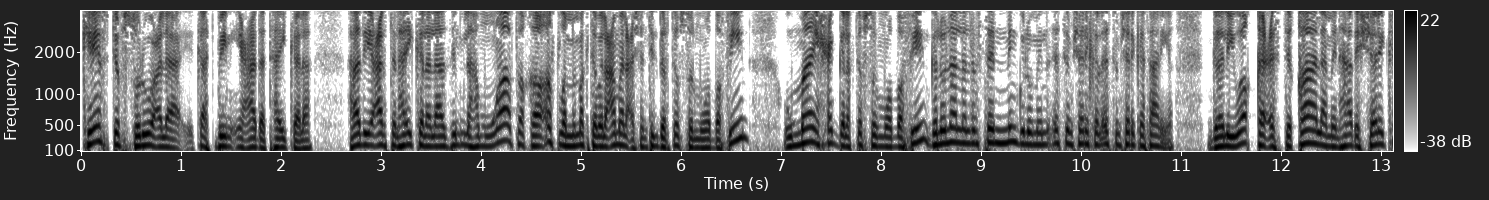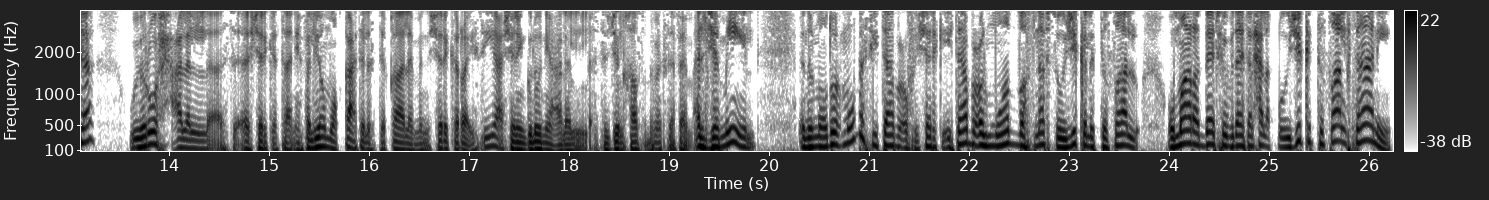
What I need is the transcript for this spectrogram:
كيف تفصلوا على كاتبين إعادة هيكلة؟ هذه إعادة الهيكلة لازم لها موافقة أصلا من مكتب العمل عشان تقدر تفصل موظفين وما يحق لك تفصل موظفين. قالوا لا لا بس ننقله من اسم شركة لاسم شركة ثانية. قال يوقع استقالة من هذه الشركة ويروح على الشركة الثانية فاليوم وقعت الاستقالة من الشركة الرئيسية عشان ينقلوني على السجل الخاص بمكسف ام. الجميل إنه الموضوع مو بس يتابعوا في الشركة يتابعوا الموظف نفسه ويجيك الاتصال. وما رديت في بداية الحلقة ويجيك اتصال ثاني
